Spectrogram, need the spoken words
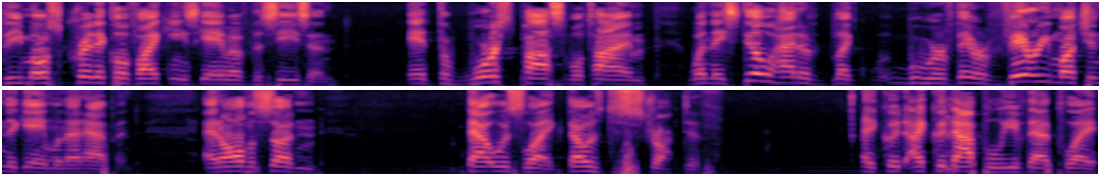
the most critical Vikings game of the season at the worst possible time when they still had a like were they were very much in the game when that happened, and all of a sudden, that was like that was destructive. I could I could not believe that play,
